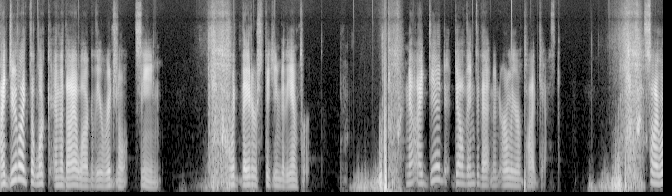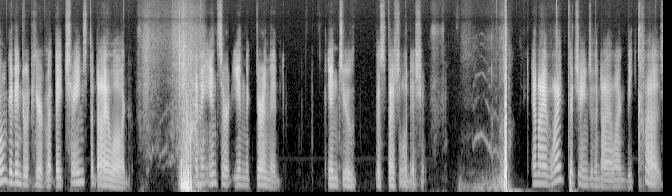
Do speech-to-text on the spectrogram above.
I do like the look and the dialogue of the original scene with Vader speaking to the Emperor. Now, I did delve into that in an earlier podcast. So I won't get into it here, but they changed the dialogue and they insert Ian McDiarmid into the special edition. And I like the change in the dialogue because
